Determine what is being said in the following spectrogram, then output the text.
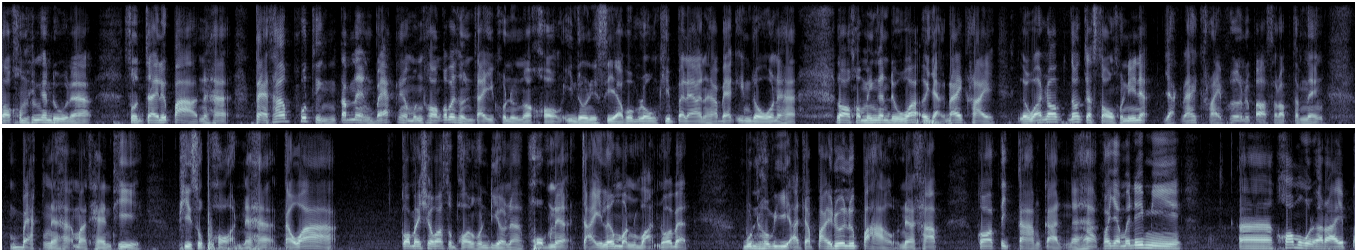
ลองคอมเมนต์กันดูนะฮะสนใจหรือเปล่านะฮะแต่ถ้าพูดถึงตำแหน่งแบ็คเนี่ยเมืองทองก็ไปสนใจอีกคนหนึ่งเนาะของอินโดนีเซียผมลงคลิปไปแล้วนะฮะแบ็คอินโดนะฮะลองคอมเมนต์กันดูว่าเอออยากได้ใคร หรือว่านอกนอกจากสองคนนี้เนี่ยอยากได้ใครเพิ่มหรือเปล่าสำหรับตำแหน่งแบ็คนะฮะมาแทนที่ พี่สุพรนะฮะ แต่ว่าก็ไม่ใช่ว่าสุพรคนเดียวนะ ผมเนี่ยใจเริ่มหวั่นหวั่นว่าแบบบุญทวีอาจจะไปด้วยหรือเปล่านะครับ ก็ติดตามกันนะฮะ ก็ยังไม่ได้มีข้อมูลอะไรไป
